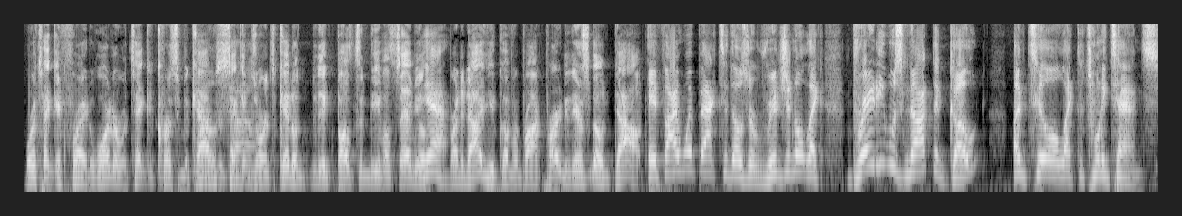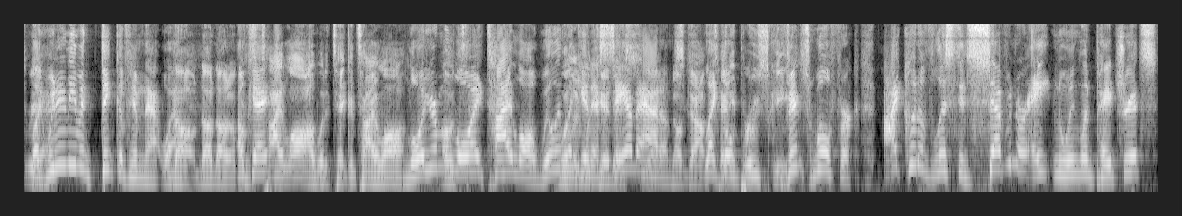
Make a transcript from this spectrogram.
we're taking Fred Warner, we're taking Chris McCaffrey, Bosa. taking George Kittle, Nick Bosa, Deebo Samuel. Yeah. Brandon Aiyuk over Brock Purdy. There's no doubt. if I went back to those original, like Brady was not the GOAT until like the 2010s. Like Yeah. we didn't even think of him that way. No, no, no, no. Okay. Ty Law, I would have taken Ty Law. Lawyer Oh, Milloy, Ty Law, Willie, Willie McGinest, McGinest, Sam yeah, Adams, no doubt. like Teddy go- Bruschi. Vince Wilfork. I could have listed seven or eight New England Patriots,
